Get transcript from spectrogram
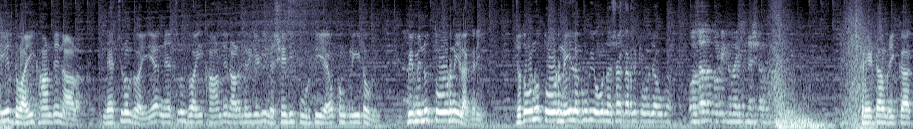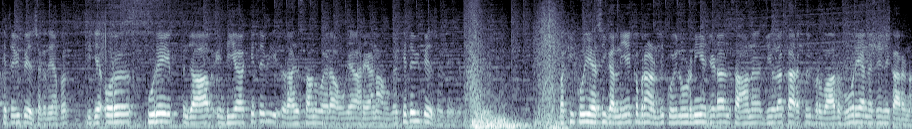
ਇਹ ਦਵਾਈ ਖਾਣ ਦੇ ਨਾਲ ਨੈਚੁਰਲ ਦਵਾਈ ਹੈ ਨੈਚੁਰਲ ਦਵਾਈ ਖਾਣ ਦੇ ਨਾਲ ਮੇਰੀ ਜਿਹੜੀ ਨਸ਼ੇ ਦੀ ਪੂਰਤੀ ਹੈ ਉਹ ਕੰਪਲੀਟ ਹੋ ਗਈ। ਵੀ ਮੈਨੂੰ ਤੋੜ ਨਹੀਂ ਲੱਗ ਰਹੀ। ਜਦੋਂ ਉਹਨੂੰ ਤੋੜ ਨਹੀਂ ਲੱਗੂਗੀ ਉਹ ਨਸ਼ਾ ਕਰਨ ਕਿਉਂ ਜਾਊਗਾ? ਹੋ ਸਕਦਾ ਥੋੜੀ ਦਵਾਈ 'ਚ ਨਸ਼ਾ। ਹੋਵੇ ਕੈਨੇਡਾ ਅਮਰੀਕਾ ਕਿਤੇ ਵੀ ਭੇਜ ਸਕਦੇ ਆਪਾਂ ਠੀਕ ਹੈ ਔਰ ਪੂਰੇ ਪੰਜਾਬ ਇੰਡੀਆ ਕਿਤੇ ਵੀ ਰਾਜਸਥਾਨ ਵਗੈਰਾ ਹੋ ਗਿਆ ਹਰਿਆਣਾ ਹੋ ਗਿਆ ਕਿਤੇ ਵੀ ਭੇਜ ਸਕਦੇ ਹਾਂ ਬਾਕੀ ਕੋਈ ਐਸੀ ਗੱਲ ਨਹੀਂ ਹੈ ਘਬਰਾਉਣ ਦੀ ਕੋਈ ਲੋੜ ਨਹੀਂ ਹੈ ਜਿਹੜਾ ਇਨਸਾਨ ਜੇ ਉਹਦਾ ਘਰ ਕੋਈ ਬਰਬਾਦ ਹੋ ਰਿਹਾ ਨਸ਼ੇ ਦੇ ਕਾਰਨ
